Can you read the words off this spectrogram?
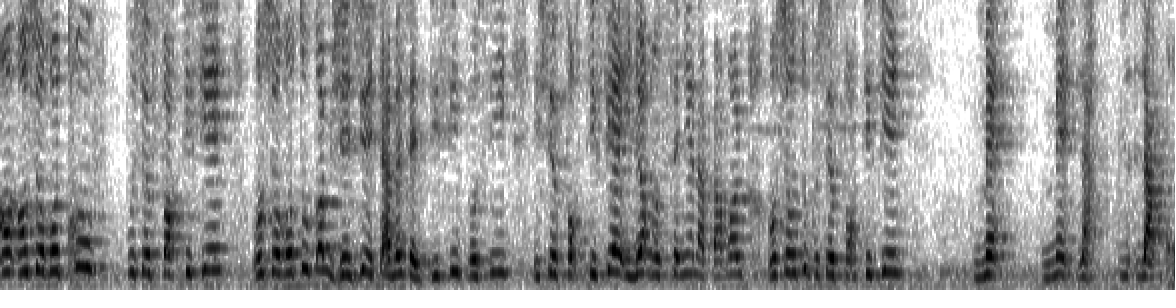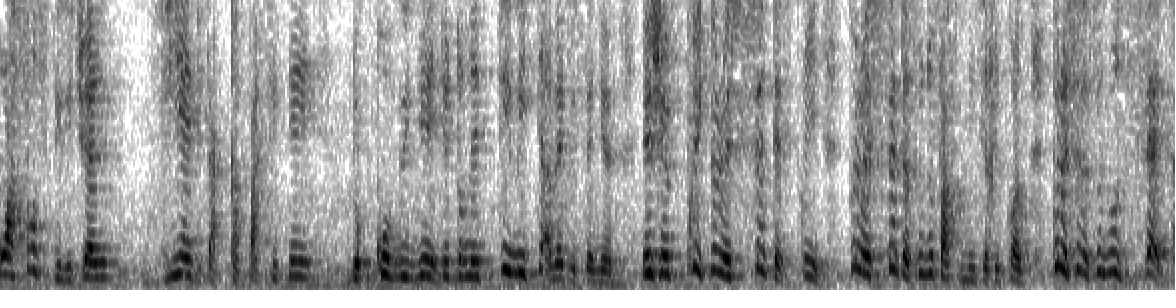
On, se retrouve pour se fortifier. On se retrouve comme Jésus était avec ses disciples aussi. Il se fortifiait. Il leur enseignait la parole. On se retrouve pour se fortifier. Mais, mais la, croissance spirituelle vient de ta capacité de communier, de ton intimité avec le Seigneur. Et je prie que le Saint-Esprit, que le Saint-Esprit nous fasse miséricorde, que le Saint-Esprit nous aide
